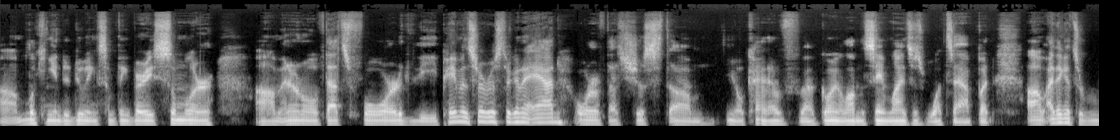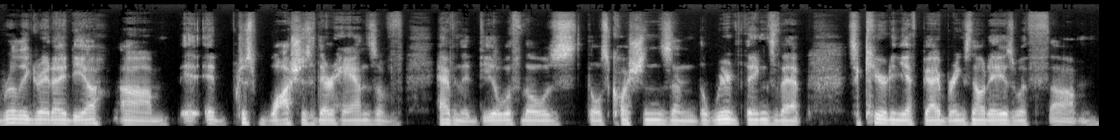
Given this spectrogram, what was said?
um, looking into doing something very similar. Um, I don't know if that's for the payment service they're going to add, or if that's just um, you know kind of uh, going along the same lines as WhatsApp. But um, I think it's a really great idea. Um, it, it, just washes their hands of having to deal with those those questions and the weird things that security and the FBI brings nowadays with um,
